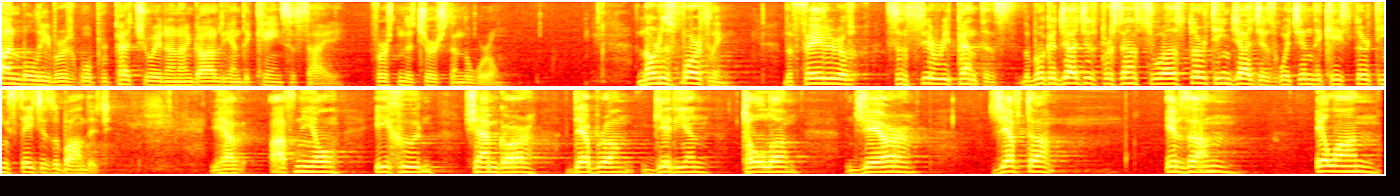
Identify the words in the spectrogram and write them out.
unbelievers will perpetuate an ungodly and decaying society, first in the church, then the world. Notice, fourthly, the failure of sincere repentance. The book of Judges presents to us 13 judges, which indicates 13 stages of bondage. You have Othniel, Ehud, Shamgar, Deborah, Gideon, Tola, Jair, Jephthah, Ibzan, Elon,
